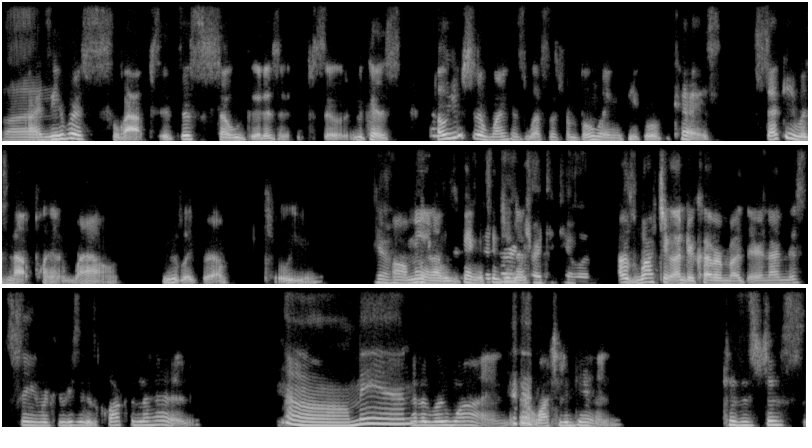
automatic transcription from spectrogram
Uh, fun. Zebra slaps. It's just so good as an episode because Oh, Elliot should have learned his lessons from bullying people because Stucky was not playing around. He was like, bro, I'll kill you. Yeah. Oh man, I was paying attention. That's tried to kill him. I was watching Undercover Mother and I missed seeing where Carisi gets clocked in the head. Oh man. Gotta rewind. Gotta watch it again. Because it's just,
